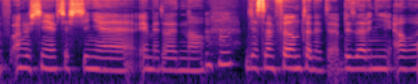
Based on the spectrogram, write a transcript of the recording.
v angličtině, v češtině, je mi to jedno. Mhm, Viděla jsem film, ten je to bizarní, ale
